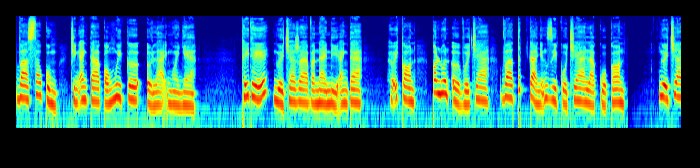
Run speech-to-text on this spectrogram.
Và sau cùng, chính anh ta có nguy cơ ở lại ngoài nhà. Thấy thế, người cha ra và nài nỉ anh ta. Hỡi con, con luôn ở với cha và tất cả những gì của cha là của con. Người cha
